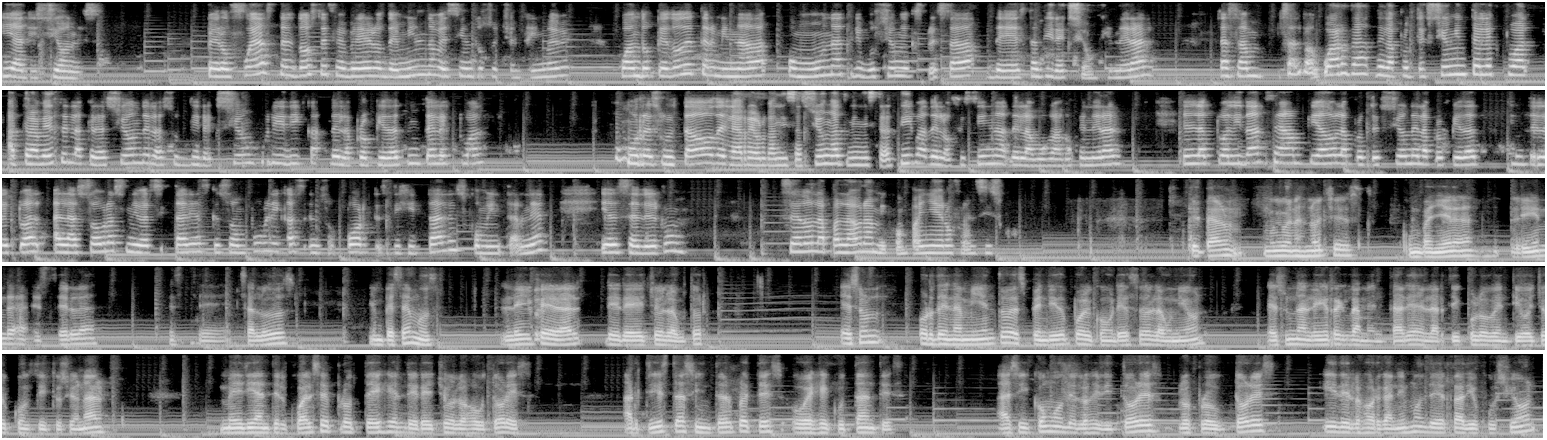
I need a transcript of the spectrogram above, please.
y adiciones, pero fue hasta el 2 de febrero de 1989 cuando quedó determinada como una atribución expresada de esta Dirección General la salvaguarda de la protección intelectual a través de la creación de la Subdirección Jurídica de la Propiedad Intelectual como resultado de la reorganización administrativa de la Oficina del Abogado General. En la actualidad se ha ampliado la protección de la propiedad intelectual a las obras universitarias que son públicas en soportes digitales como Internet y el CD-ROOM. Cedo la palabra a mi compañero Francisco. ¿Qué tal? Muy buenas noches, compañera Linda, Estela. Este, saludos. Empecemos. Ley Federal de Derecho del Autor. Es un ordenamiento expendido por el Congreso de la Unión. Es una ley reglamentaria del artículo 28 constitucional. mediante el cual se protege el derecho de los autores, artistas, intérpretes o ejecutantes, así como de los editores, los productores y de los organismos de radiofusión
